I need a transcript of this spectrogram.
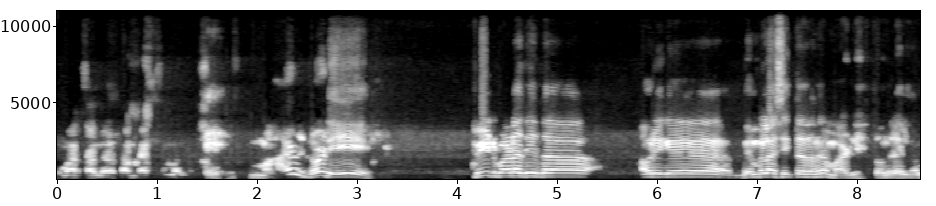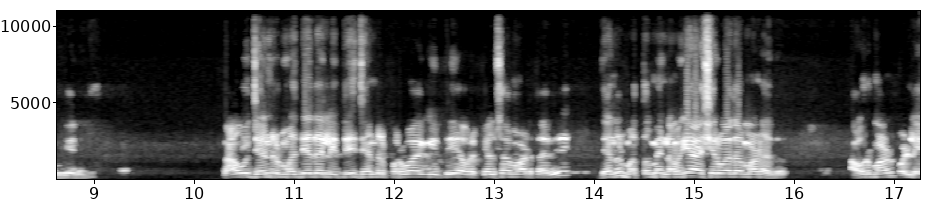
ಕುಮಾರಸ್ವಾಮಿ ಅವರ ಕಂಬ್ಯಾಕ್ ಸಂಬಂಧ. ಮಾಡಿ ನೋಡಿ. ಟ್ವೀಟ್ ಮಾಡೋದ್ರಿಂದ ಅವರಿಗೆ ಬೆಂಬಲ ಸಿಗ್ತದಂದ್ರೆ ಮಾಡಲಿ, ತೊಂದರೆ ಇಲ್ಲ ನಮಗೇನಿಲ್ಲ ನಾವು ಜನರ ಮಧ್ಯದಲ್ಲಿದ್ದು ಜನರ ಪರವಾಗಿದ್ದು ಅವ್ರ ಕೆಲಸ ಮಾಡ್ತಾ ಇದ್ವಿ ಜನರು ಮತ್ತೊಮ್ಮೆ ನಮಗೆ ಆಶೀರ್ವಾದ ಮಾಡೋದು. ಅವ್ರು ಮಾಡ್ಕೊಳ್ಳಿ,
